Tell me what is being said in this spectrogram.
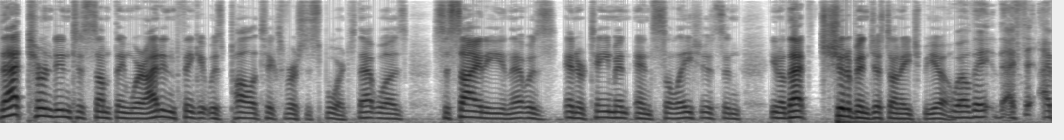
that turned into something where I didn't think it was politics versus sports. That was society and that was entertainment and salacious and you know that should have been just on HBO. Well, they I th- I,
